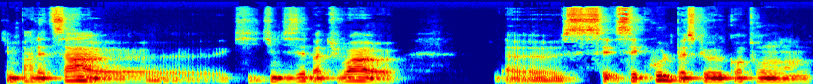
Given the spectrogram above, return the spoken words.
qui me parlait de ça, qui qui me disait: «Bah, tu vois, c'est cool parce que quand on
